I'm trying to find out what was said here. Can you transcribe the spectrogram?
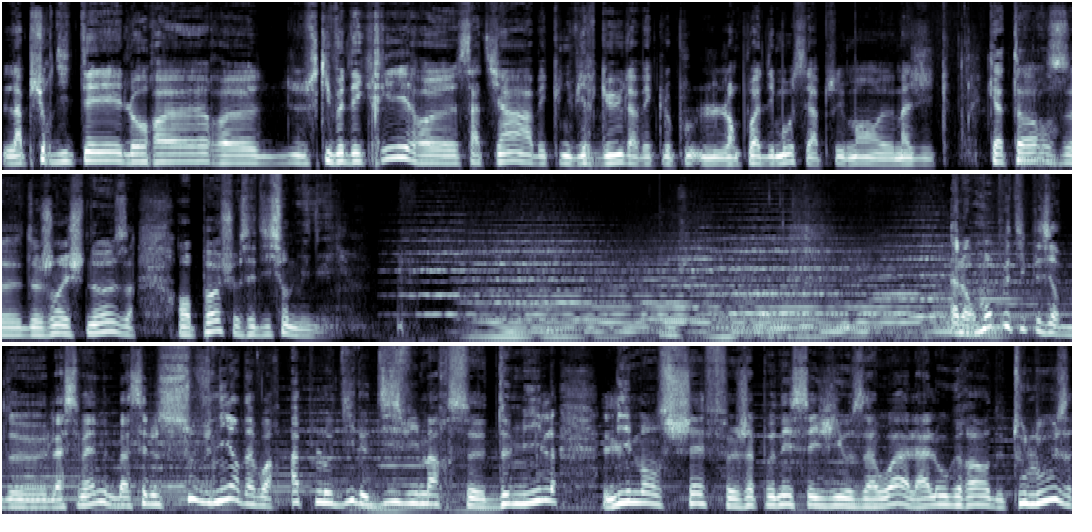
l'absurdité, l'horreur, euh, de ce qu'il veut décrire, euh, ça tient avec une virgule, avec le- l'emploi des mots, c'est absolument euh, magique. 14 de Jean Echnoz en poche aux éditions de minuit. Alors, mon petit plaisir de la semaine, bah, c'est le souvenir d'avoir applaudi le 18 mars 2000 l'immense chef japonais Seiji Ozawa à la de Toulouse,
